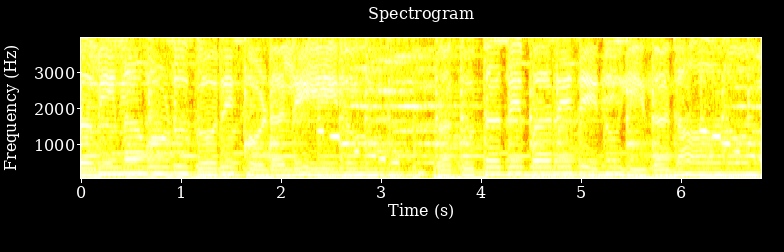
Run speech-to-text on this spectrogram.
ನಲವಿನ ಉಡುಗೊರೆ ಕೊಡಲೇನು? ರಕುತದೆ ಬರೆದೆನು ಇದ ನಾನು.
